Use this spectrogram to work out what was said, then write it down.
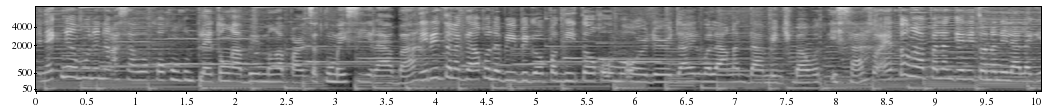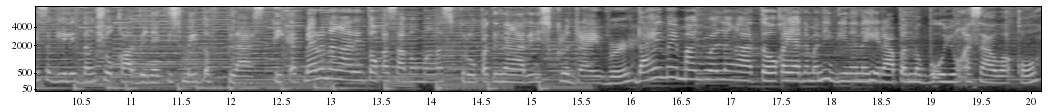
Connect nga muna ng asawa ko kung kumpleto nga ba yung mga parts at kung may sira ba. Di rin talaga ako nabibigo pag dito ako umu-order dahil wala nga damage bawat isa. So eto nga palang ganito na nilalagay sa gilid ng shoe cabinet is made of plastic at meron na nga rin tong kasamang mga screw pati na nga rin screwdriver. Dahil may manual na nga to kaya naman hindi na nahirapan magbuo yung asawa ko.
